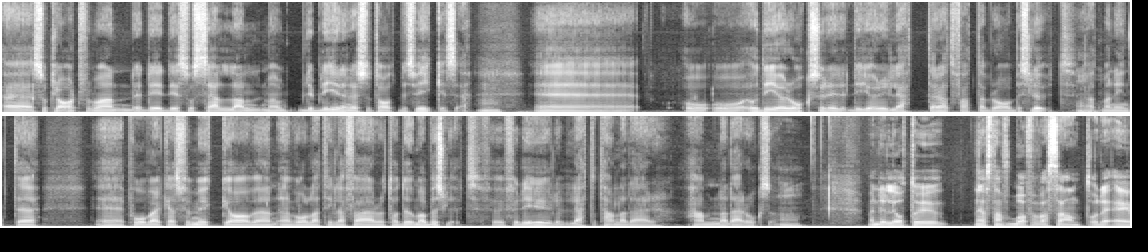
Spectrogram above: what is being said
eh, såklart för man, det, det är så sällan man, det blir en resultatbesvikelse. Mm. Eh, och, och, och det gör också det, det gör det lättare att fatta bra beslut. Mm. Att man inte eh, påverkas för mycket av en, en volatil affär och ta dumma beslut. För, för det är ju lätt att handla där, hamna där också. Mm. Men det låter ju nästan för bra för att vara sant och det är,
